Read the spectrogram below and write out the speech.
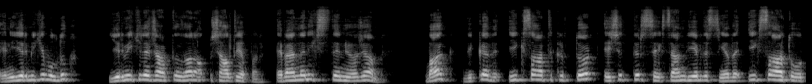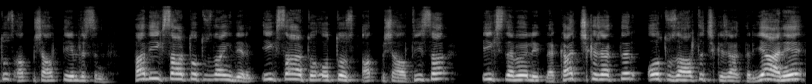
N'i 22 bulduk. 22 ile çarptığın zaman 66 yapar. E benden x isteniyor hocam. Bak dikkat et. X artı 44 eşittir 80 diyebilirsin. Ya da x artı 30 66 diyebilirsin. Hadi x artı 30'dan gidelim. x artı 30 66 ise x de böylelikle kaç çıkacaktır? 36 çıkacaktır. Yani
